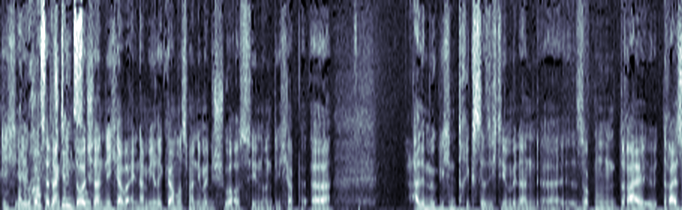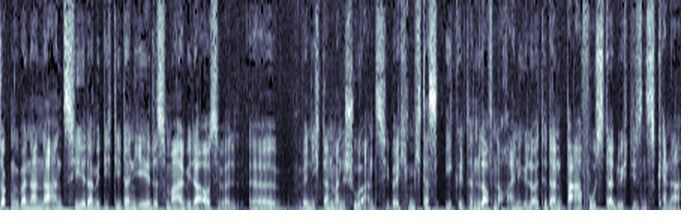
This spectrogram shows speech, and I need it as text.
Ich, Weil äh, Gott sei Dank in bestimmt so- Deutschland nicht, aber in Amerika muss man immer die Schuhe ausziehen. Und ich habe äh, alle möglichen Tricks, dass ich dir mir dann äh, Socken, drei, drei Socken übereinander anziehe, damit ich die dann jedes Mal wieder ausziehe, weil äh, wenn ich dann meine Schuhe anziehe, weil ich mich das ekelt, dann laufen auch einige Leute dann barfuß da durch diesen Scanner.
